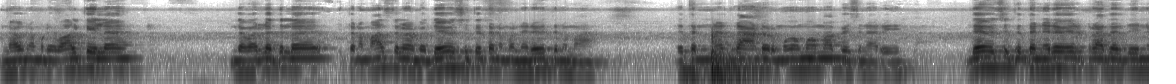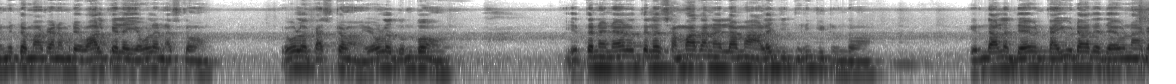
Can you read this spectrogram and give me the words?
அதனால் நம்முடைய வாழ்க்கையில் இந்த வருடத்தில் இத்தனை மாதத்தில் நம்ம தேவ சித்தத்தை நம்ம நிறைவேற்றணுமா எத்தனை நேரத்தில் ஆண்டவர் முகமுகமாக பேசினார்? தேவ சித்தத்தை நிறைவேற்றாதது நிமித்தமாக நம்முடைய வாழ்க்கையில் எவ்வளோ நஷ்டம் எவ்வளோ கஷ்டம் எவ்வளோ துன்பம் எத்தனை நேரத்தில் சமாதானம் இல்லாமல் அலைஞ்சு திரிஞ்சிட்டு இருந்தோம். இருந்தாலும் தேவன் கைவிடாத தேவனாக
